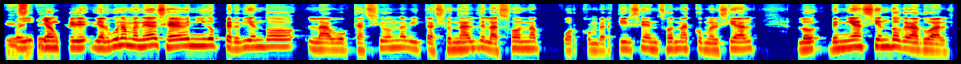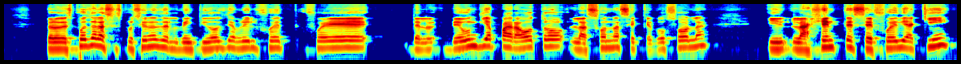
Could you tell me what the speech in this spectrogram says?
y este aunque de, alguna manera se ha venido perdiendo la vocación habitacional de la zona por convertirse en zona comercial, lo venía siendo gradual. Pero después de las explosiones del 22 de abril fue, fue de, un día para otro la zona se quedó sola y la gente se fue de aquí,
